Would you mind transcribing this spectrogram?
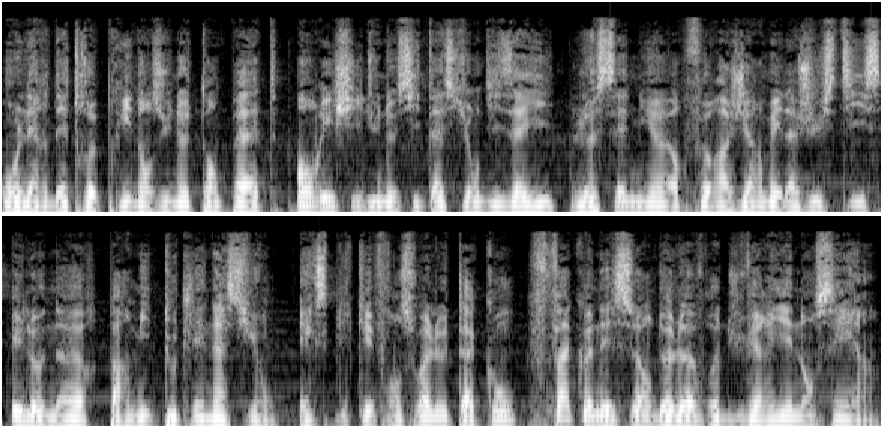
ont l'air d'être pris dans une tempête, enrichie d'une citation d'Isaïe, Le Seigneur fera germer la justice et l'honneur parmi toutes les nations, expliquait François Le Tacon, fin connaisseur de l'œuvre du verrier nancéen.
